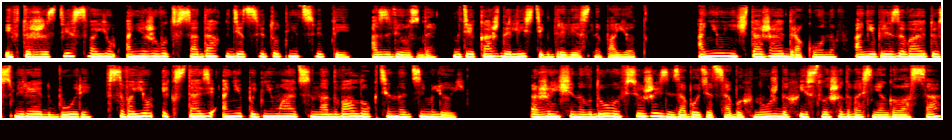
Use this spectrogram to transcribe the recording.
И в торжестве своем они живут в садах, где цветут не цветы, а звезды, где каждый листик древесный поет. Они уничтожают драконов, они призывают и усмиряют бури. В своем экстазе они поднимаются на два локтя над землей. Женщины-вдовы всю жизнь заботятся об их нуждах и слышат во сне голоса,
